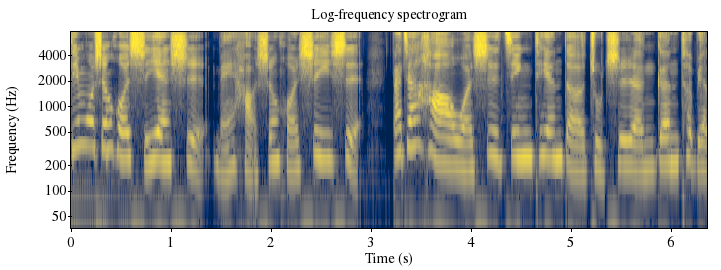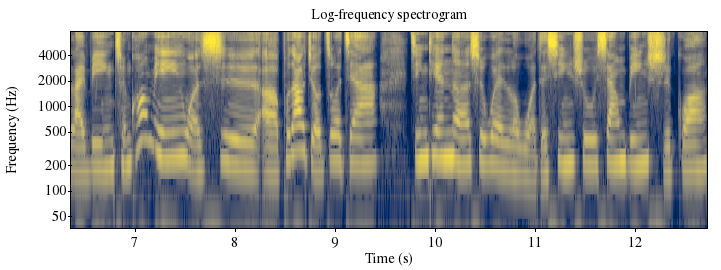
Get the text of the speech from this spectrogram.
积木生活实验室，美好生活试一试。大家好，我是今天的主持人跟特别来宾陈匡明，我是呃葡萄酒作家。今天呢是为了我的新书《香槟时光》。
